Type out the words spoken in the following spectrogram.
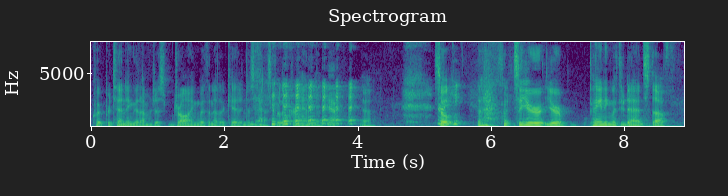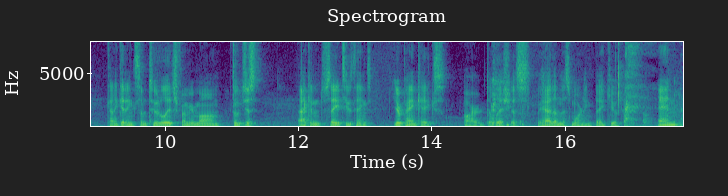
quit pretending that I'm just drawing with another kid and just ask for the crayon. and Yeah. yeah. So, Right. so you're you're painting with your dad's stuff, kind of getting some tutelage from your mom, who just I can say two things. Your pancakes are delicious. we had them this morning. Thank you. And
